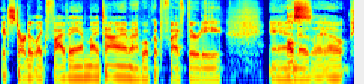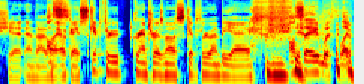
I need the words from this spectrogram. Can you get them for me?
it started at like 5 a.m. my time. I woke up at 5:30, and I'll I was like, oh shit. And I was I'll like, s- okay, skip through Gran Turismo, skip through NBA. I'll say with like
